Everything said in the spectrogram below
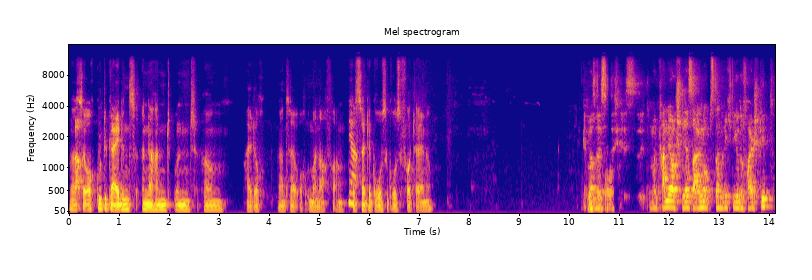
Du hast ja auch gute Guidance an der Hand und ähm, halt auch kannst ja auch immer nachfragen. Ja. Das ist halt der große, große Vorteil, ne? Also es, es, man kann ja auch schwer sagen, ob es dann richtig oder falsch gibt,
